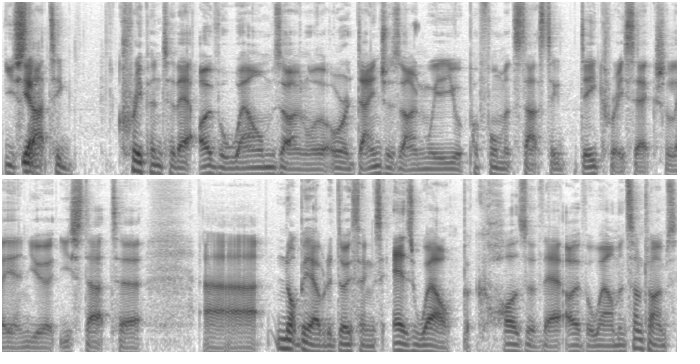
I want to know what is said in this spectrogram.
you start yeah. to creep into that overwhelm zone or, or a danger zone where your performance starts to decrease actually, and you you start to uh, not be able to do things as well because of that overwhelm. And sometimes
